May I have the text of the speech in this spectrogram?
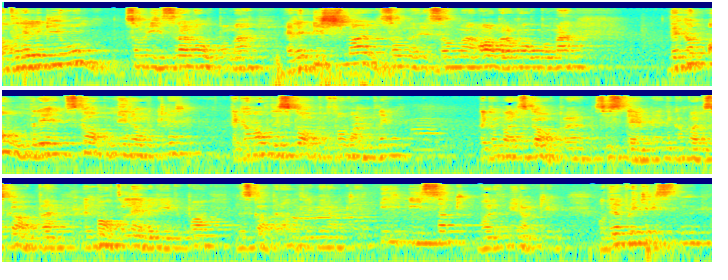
at religion, som Israel holdt på med, eller Ishmael, som, som Abraham holdt på med, det kan aldri skape mirakler. Det kan aldri skape forvandling. Det kan bare skape systemer, det kan bare skape en måte å leve livet på. Men det skaper andre mirakler. Isak var et mirakel. Og det å bli kristen,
